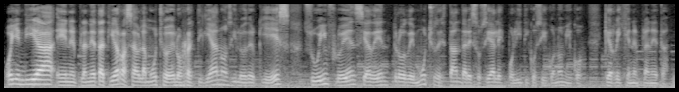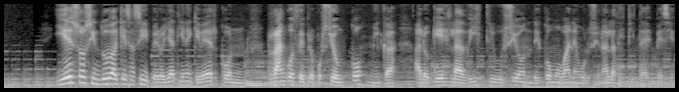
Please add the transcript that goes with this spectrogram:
Hoy en día en el planeta Tierra se habla mucho de los reptilianos y lo de que es su influencia dentro de muchos estándares sociales, políticos y económicos que rigen el planeta. Y eso sin duda que es así, pero ya tiene que ver con rangos de proporción cósmica a lo que es la distribución de cómo van a evolucionar las distintas especies.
